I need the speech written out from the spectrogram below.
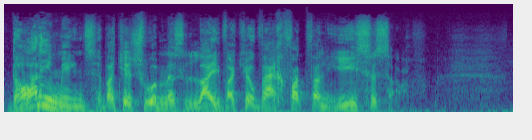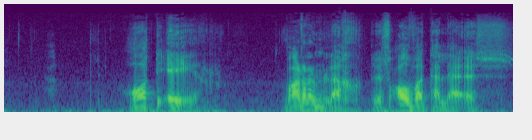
Daardie mense wat jou so mislei, wat jou wegvat van Jesus af hot air, warm lug, dis al wat hulle is.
